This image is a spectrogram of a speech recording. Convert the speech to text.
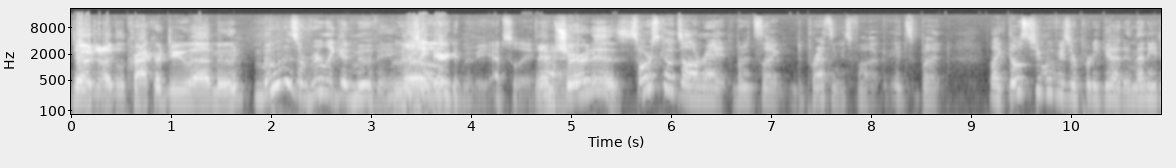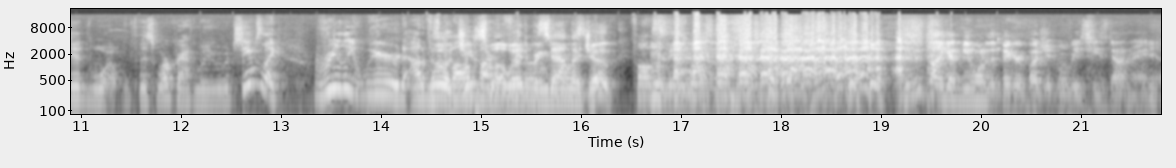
no, did Uncle Kracker do uh, Moon? Moon is a really good movie. Moon is a No. very good movie. Absolutely. Yeah. I'm sure it is. Source Code's all right, but it's like depressing as fuck. It's but like those two movies are pretty good, and then he did War, this Warcraft movie, which seems like really weird out of his Oh, ballpark. jeez, well, for way to those bring down my false- joke. false- I mean, you know. This is probably going to be one of the bigger budget movies he's done, right? Yeah.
